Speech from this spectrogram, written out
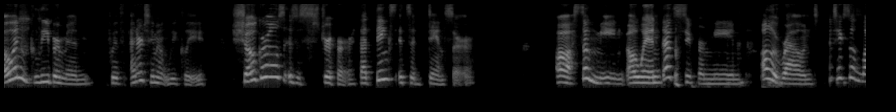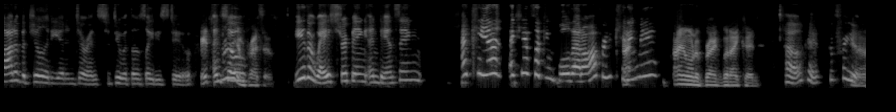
Owen Gleiberman with Entertainment Weekly. Showgirls is a stripper that thinks it's a dancer. Oh, so mean, Owen. That's super mean all around. It takes a lot of agility and endurance to do what those ladies do. It's And really so- impressive. Either way, stripping and dancing, I can't. I can't fucking pull that off. Are you I- kidding me? I don't want to brag, but I could. Oh, okay. Good for you. Yeah.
